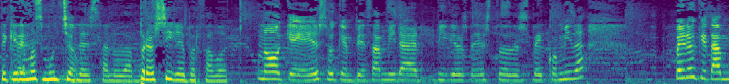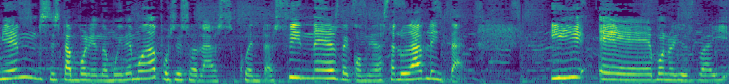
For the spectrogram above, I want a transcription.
Te queremos mucho. Les saludamos. Prosigue, por favor. No, que eso, que empieza a mirar vídeos de esto desde comida. Pero que también se están poniendo muy de moda, pues eso, las cuentas fitness, de comida saludable y tal. Y eh, bueno, yo os voy,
